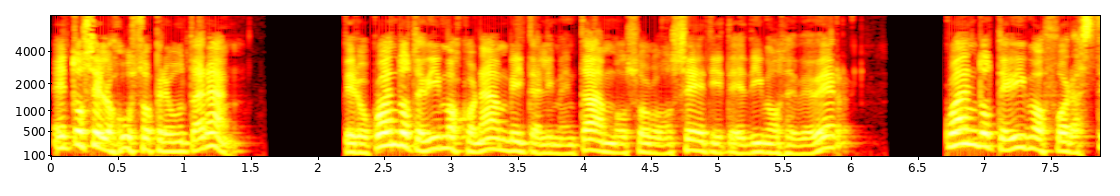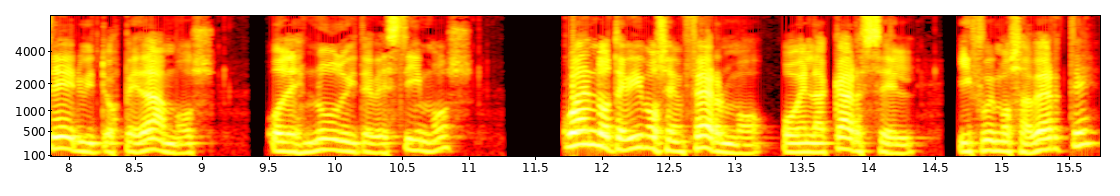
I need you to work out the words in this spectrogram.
Entonces los justos preguntarán, ¿pero cuándo te vimos con hambre y te alimentamos, o con sed y te dimos de beber? ¿Cuándo te vimos forastero y te hospedamos, o desnudo y te vestimos? ¿Cuándo te vimos enfermo o en la cárcel y fuimos a verte?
